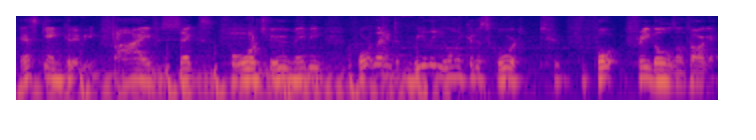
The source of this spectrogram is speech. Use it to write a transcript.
this game could have been 5, 6, 4, 2 maybe. Portland really only could have scored three goals on target.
